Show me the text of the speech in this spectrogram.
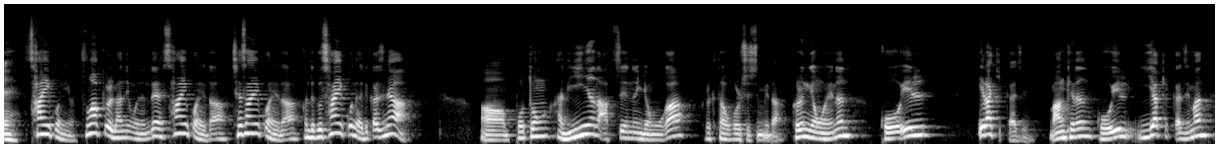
예, 상위권이요. 중학교를 다니고 있는데 상위권이다, 최상위권이다. 근데 그 상위권이 어디까지냐? 어, 보통 한 2년 앞서 있는 경우가 그렇다고 볼 수 있습니다. 그런 경우에는 고1 1학기까지, 많게는 고1 2학기까지만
